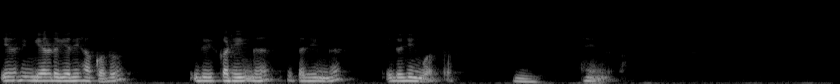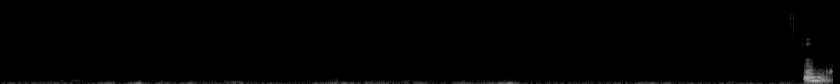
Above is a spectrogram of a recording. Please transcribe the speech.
ಎರಡು ಹಿಂಗೆ ಎರಡು ಗೆರೆ ಹಾಕೋದು. ಇದು ಈ ಕಡೆ ಹಿಂಗೆ ಈ ಕಡೆ ಹಿಂಗೆ ಇದು ಹಿಂಗೆ ಬರ್ತದೆ. ಹಿಂಗೆ. ಹಿಂಗೆ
